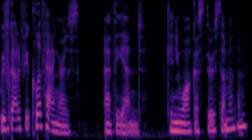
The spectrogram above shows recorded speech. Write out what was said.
We've got a few cliffhangers at the end. Can you walk us through some of them?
